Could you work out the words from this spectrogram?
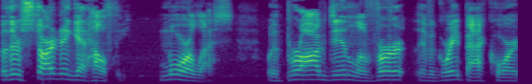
but they're starting to get healthy, more or less. With Brogdon, LeVert, they have a great backcourt.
